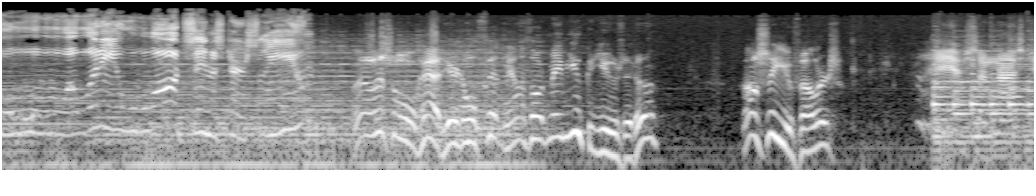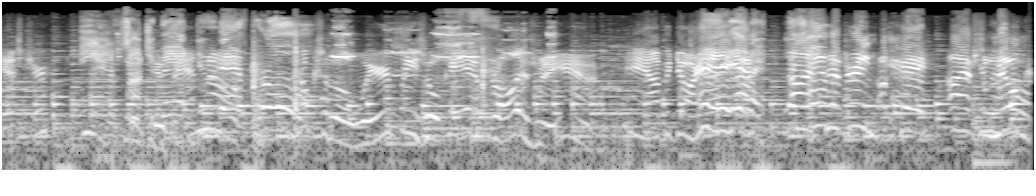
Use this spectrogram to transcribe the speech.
Oh, what do you want, Sinister Sam? Well, this old hat here don't fit me. I thought maybe you could use it, huh? I'll see you fellers. That's a nice gesture. He ain't That's not such a too bad bad. dude No. after all. Looks a little weird, but he's okay after all, isn't he? Yeah. Yeah, I'll be darned. Hey, Hey, hey, uh, let's I'll have a some- drink. Okay, I'll have some milk.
